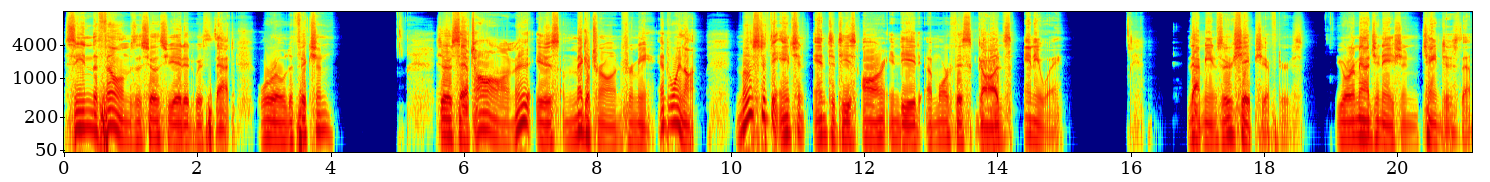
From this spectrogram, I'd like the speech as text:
seen the films associated with that world of fiction. So Satan is Megatron for me, and why not? Most of the ancient entities are indeed amorphous gods anyway. That means they're shapeshifters. Your imagination changes them.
